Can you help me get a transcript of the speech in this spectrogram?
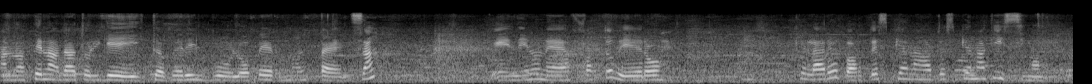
hanno appena dato il gate per il volo per Malpensa, quindi non è affatto vero che l'aeroporto è spianato, spianatissimo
